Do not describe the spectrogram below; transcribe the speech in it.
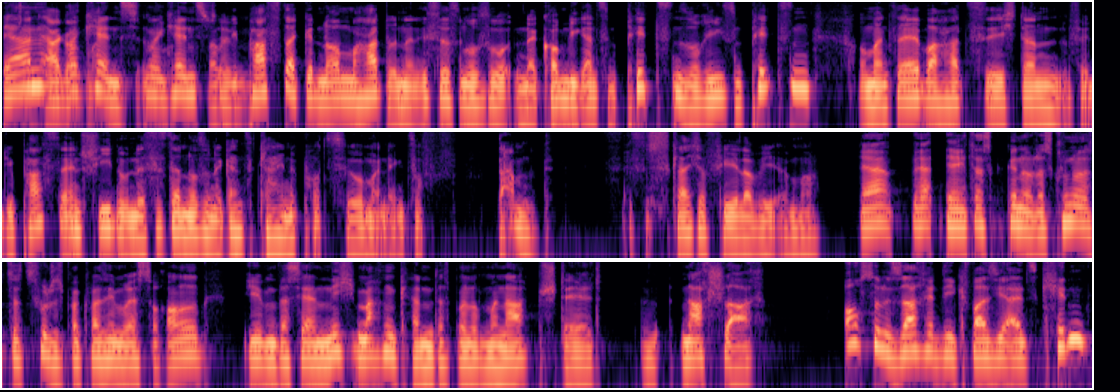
ja, man, man kennt's, man kennt's. Weil man die Pasta genommen hat und dann ist es nur so, und da kommen die ganzen Pizzen, so riesen Pizzen und man selber hat sich dann für die Pasta entschieden und es ist dann nur so eine ganz kleine Portion. Man denkt so, verdammt, das ist das gleiche Fehler wie immer. Ja, ja, das, genau, das kommt noch dazu, dass man quasi im Restaurant eben das ja nicht machen kann, dass man nochmal nachbestellt. Nachschlag. Auch so eine Sache, die quasi als Kind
